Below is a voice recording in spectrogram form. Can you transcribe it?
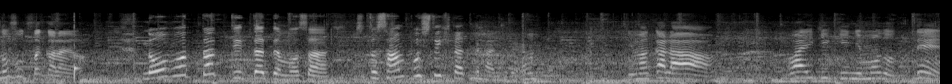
登ったからや。登ったって言ったってもさちょっと散歩してきたって感じだよ。今からワイキキに戻って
